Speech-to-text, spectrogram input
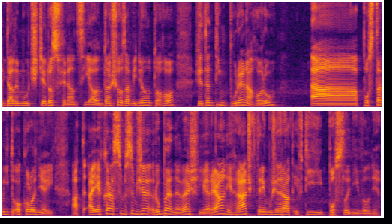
dali mu určitě dost financí, ale on tam šel za toho, že ten tým půjde nahoru a postaví to okolo něj. A, t- a jako já si myslím, že Ruben Neves je reálně hráč, který může hrát i v té poslední vlně.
